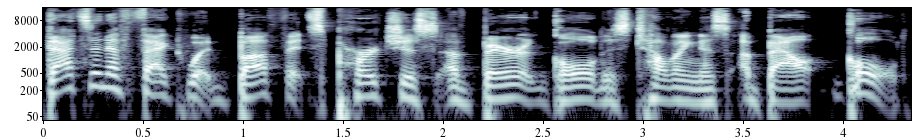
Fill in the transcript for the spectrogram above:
That's in effect what Buffett's purchase of Barrick Gold is telling us about gold.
